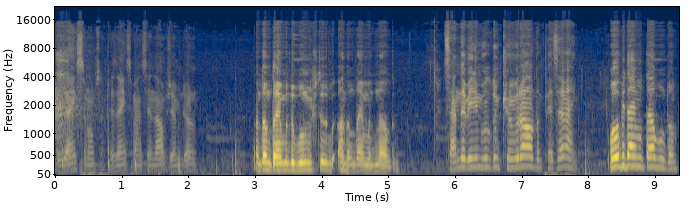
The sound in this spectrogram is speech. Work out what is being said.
Pezevenksin oğlum sen pezevenksin ben seni ne yapacağım biliyorum. Adam diamond'ı bulmuştu. Adam diamond'ını aldım. Sen de benim bulduğum kömürü aldın pezevenk. O bir diamond daha buldum.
